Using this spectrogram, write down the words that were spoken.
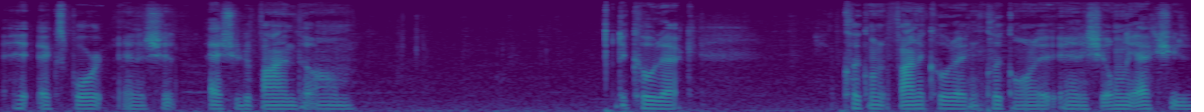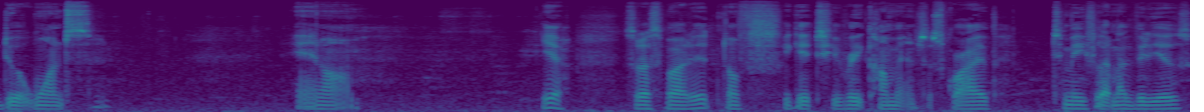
hit export and it should ask you to find the um the codec click on it find the codec and click on it and it should only ask you to do it once. And um yeah. So that's about it. Don't forget to rate comment and subscribe to me if you like my videos.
